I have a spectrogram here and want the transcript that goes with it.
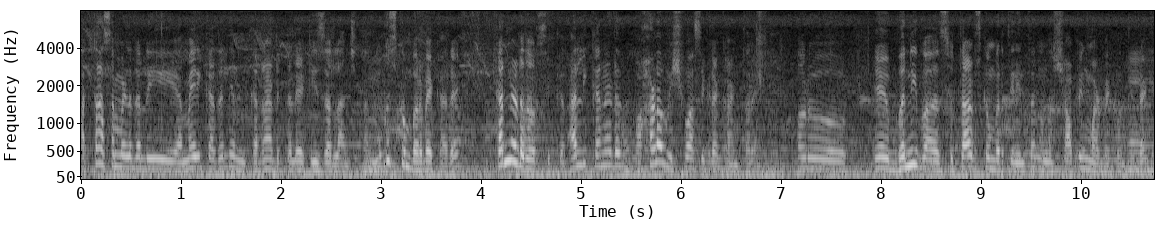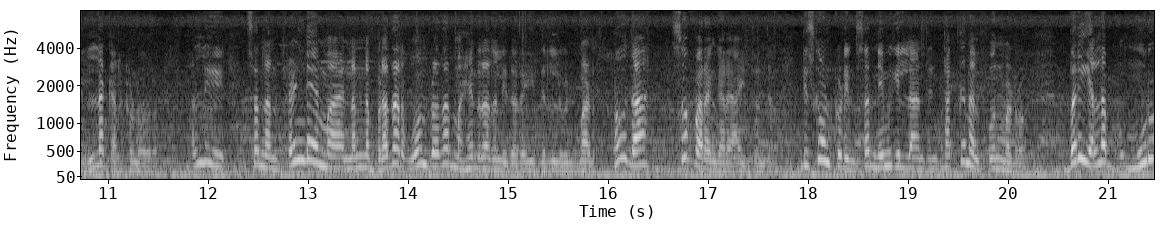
ಅಕ್ಕ ಸಮ್ಮೇಳನದಲ್ಲಿ ಅಮೆರಿಕಾದಲ್ಲಿ ನಮ್ಮ ಕರ್ನಾಟಕದಲ್ಲೇ ಟೀಸರ್ ಲಾಂಚ್ ನಾನು ಮುಗಿಸ್ಕೊಂಡು ಬರಬೇಕಾದ್ರೆ ಕನ್ನಡದವ್ರು ಸಿಕ್ಕರು ಅಲ್ಲಿ ಕನ್ನಡದ ಬಹಳ ವಿಶ್ವಾಸಿಗರ ಕಾಣ್ತಾರೆ. ಅವರು, ಏ, ಬನ್ನಿ ಬ ಸುತ್ತಾಡ್ಸ್ಕೊಂಬರ್ತೀನಿ ಅಂತ ನಾನು ಶಾಪಿಂಗ್ ಮಾಡಬೇಕು ಅಂತ ಎಲ್ಲ ಕರ್ಕೊಂಡು ಹೋದ್ರು ಅಲ್ಲಿ ಸರ್ ನನ್ನ ಫ್ರೆಂಡೇ ಮ, ನನ್ನ ಬ್ರದರ್ ಓನ್ ಬ್ರದರ್ ಮಹೇಂದ್ರದಲ್ಲಿ ಇದ್ದಾರೆ ಇದರಲ್ಲಿ ಇದು ಮಾಡಿ ಹೌದಾ? ಸೂಪರ್ ಹಂಗಾರೆ, ಆಯಿತು ಅಂತ. ಡಿಸ್ಕೌಂಟ್ ಕೊಡಿ ಸರ್, ನಿಮಗಿಲ್ಲ ಅಂತ ಟಕ್ಕನಲ್ಲಿ ಫೋನ್ ಮಾಡ್ರು. ಬರೀ ಎಲ್ಲ ಮೂರು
